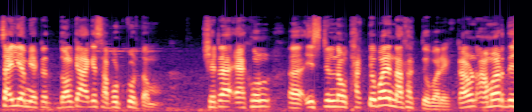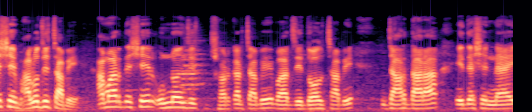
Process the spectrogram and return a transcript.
চাইলে আমি একটা দলকে আগে সাপোর্ট করতাম। সেটা এখন স্টিল নাও থাকতেও পারে, না থাকতেও পারে। কারণ আমার দেশের ভালো যে চাবে, আমার দেশের উন্নয়ন যে সরকার চাবে বা যে দল চাবে, যার দ্বারা এ দেশের ন্যায়,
